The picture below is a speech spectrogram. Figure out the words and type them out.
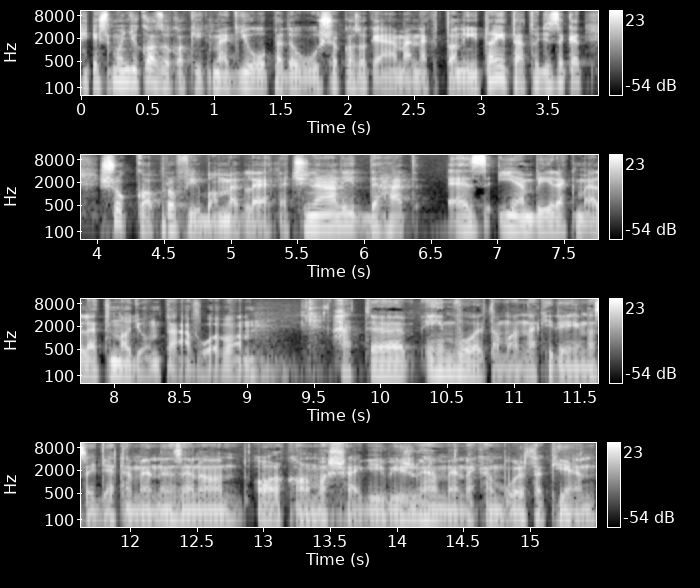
és mondjuk azok, akik meg jó pedagógusok, azok elmennek tanítani, tehát hogy ezeket sokkal profilban meg lehetne csinálni, de hát ez ilyen bérek mellett nagyon távol van. Hát én voltam annak idején az egyetemen ezen az alkalmassági vizsgán, mert nekem voltak ilyen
